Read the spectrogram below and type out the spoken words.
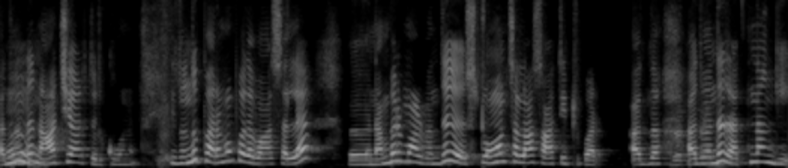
அது வந்து நாச்சியார் திருக்கோணம். இது வந்து பரமபத வாசல்ல நம்பெருமாள் வந்து ஸ்டோன்ஸ் எல்லாம் சாத்திட்டு இருப்பார். அது அது வந்து ரத்னங்கி.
